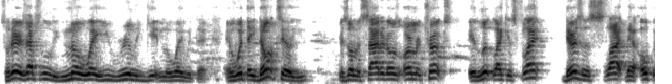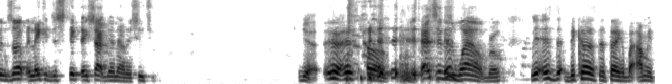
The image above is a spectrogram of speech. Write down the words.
So there is absolutely no way you really getting away with that. And what they don't tell you is on the side of those armored trucks, it looked like it's flat. There's a slot that opens up, and they can just stick their shotgun out and shoot you. Yeah, yeah, um, that shit is wild, bro. Yeah, it's the, because the thing about I mean,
